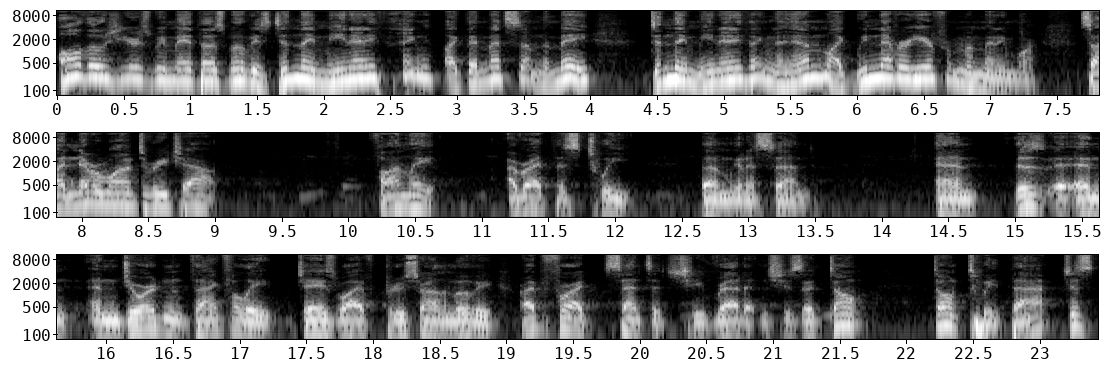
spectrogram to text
all those years we made those movies, didn't they mean anything? Like they meant something to me. Didn't they mean anything to him? Like we never hear from him anymore. So I never wanted to reach out. Finally, I write this tweet that I'm going to send. And this and and Jordan, thankfully, Jay's wife, producer on the movie, right before I sent it, she read it and she said, "Don't don't tweet that. Just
